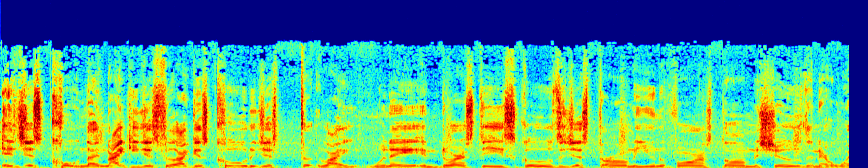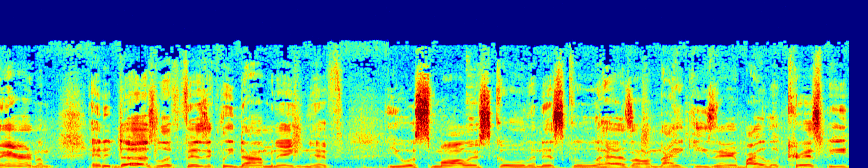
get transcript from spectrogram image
it's just cool. Like Nike just feel like it's cool to just th- like when they endorse these schools to just throw them the uniforms, throw them the shoes, and they're wearing them. And it does look physically dominating if you a smaller school and this school has on Nikes and everybody look crispy.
